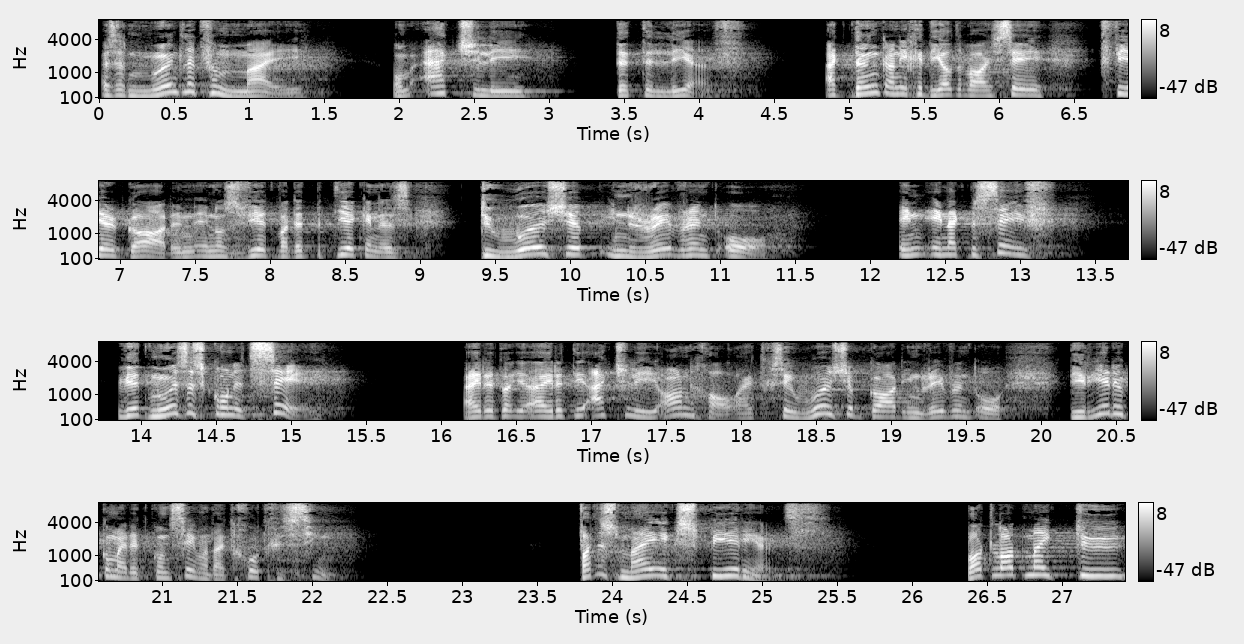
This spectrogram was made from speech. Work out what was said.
is dit moontlik vir my om actually dit te leef. Ek dink aan die gedeelte waar hy sê fear God en en ons weet wat dit beteken is to worship in reverent awe. En en ek besef weet Moses kon dit sê. Hy het dit hy het dit actually aangehaal. Hy het gesê worship God in reverent awe. Die rede hoekom hy dit kon sê want hy het God gesien. Wat is my experience? Wat laat my toe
